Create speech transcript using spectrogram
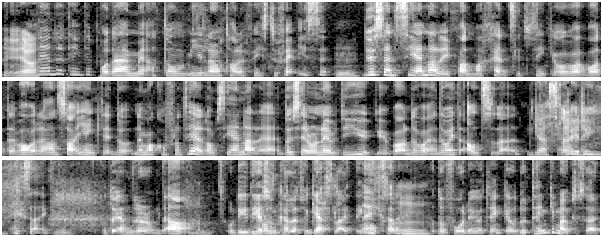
Ja. Det enda jag tänkte på det här med att de gillar att ta det face to face. Mm. Det är sen senare ifall man själv sitter och tänker och vad, vad, det- vad var det han sa egentligen? Då, när man konfronterar dem senare då säger de nej du ljuger ju bara. Det var, det var inte alls sådär. Gaslighting. Exakt. Och då ändrar de det. Ja. Mm. Och det är det som kallas för gaslighting också. Exakt. Mm. Att de får dig att tänka. Och då tänker man också så här,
